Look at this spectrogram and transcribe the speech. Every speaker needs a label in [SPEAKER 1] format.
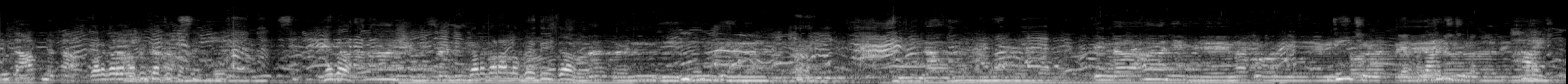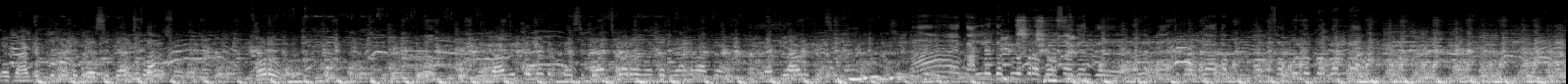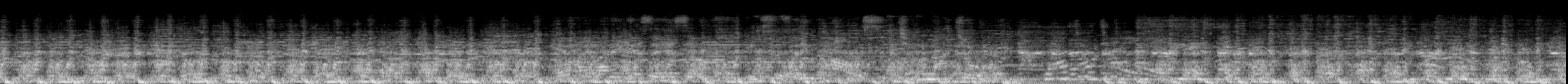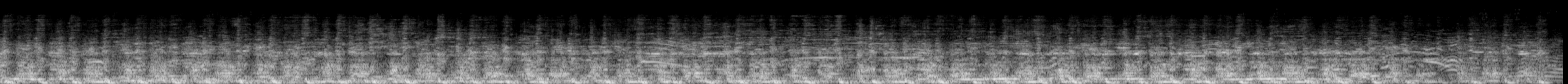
[SPEAKER 1] गड़गड़ा लगे क्या चिकन देखो गड़गड़ा लगे दी जा वो भागे तिलट प्रेसिडेंट करो छोड़ो भाभी तिलट प्रेसिडेंट करो वो तो बैंड बाजा देखला उड़ी किसी ना काले देखलो पूरा केंते नले डांस कर सब लोग.
[SPEAKER 2] चलो नाचो
[SPEAKER 1] Thank you.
